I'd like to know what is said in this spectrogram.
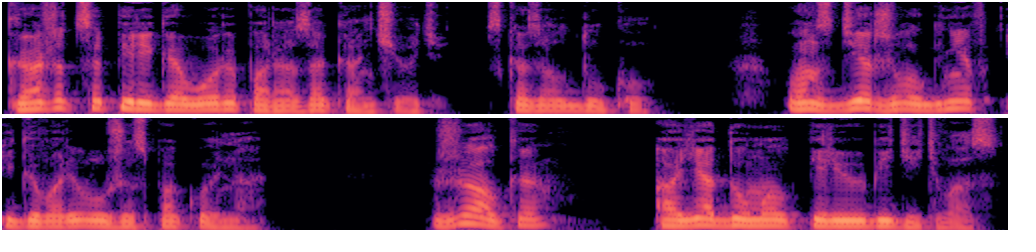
«Кажется, переговоры пора заканчивать», — сказал Дуку. Он сдерживал гнев и говорил уже спокойно. «Жалко, а я думал переубедить вас.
